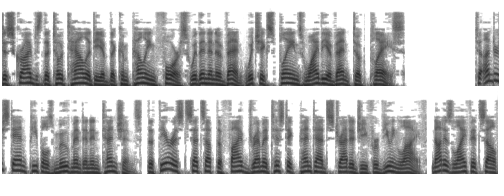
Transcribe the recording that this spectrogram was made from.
describes the totality of the compelling force within an event which explains why the event took place. To understand people's movement and intentions, the theorist sets up the five dramatistic pentad strategy for viewing life, not as life itself,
